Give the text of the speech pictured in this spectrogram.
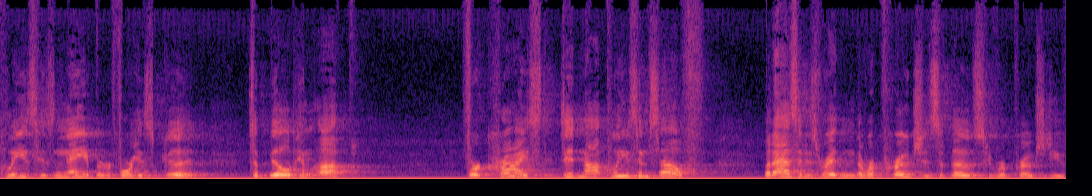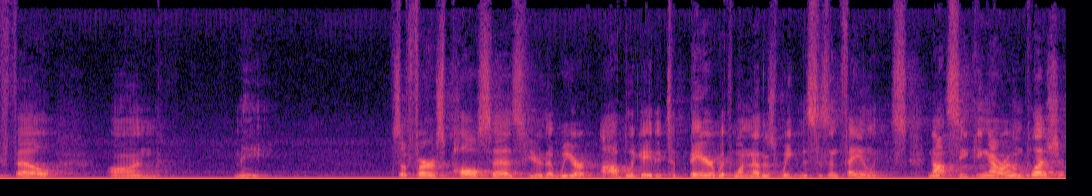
please his neighbor for his good, to build him up. For Christ did not please himself, but as it is written, the reproaches of those who reproached you fell on me. So, first, Paul says here that we are obligated to bear with one another's weaknesses and failings, not seeking our own pleasure.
